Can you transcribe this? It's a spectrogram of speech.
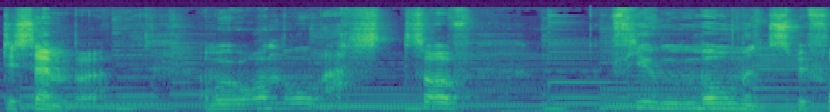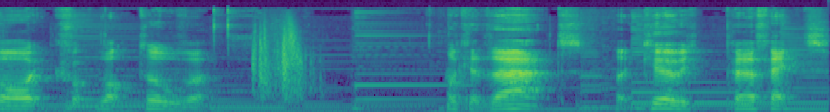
December. And we were on the last sort of few moments before it locked over. Look at that. That curve is perfect.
